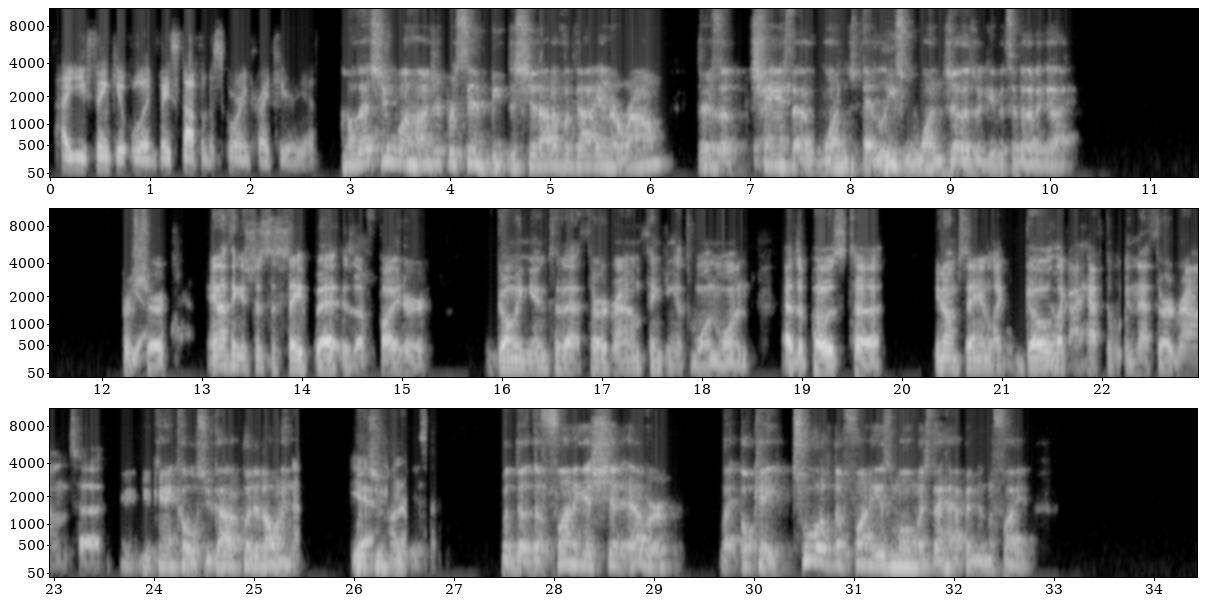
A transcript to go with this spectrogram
how you think it would based off of the scoring criteria. Unless you 100% beat the shit out of a guy in a round, there's a chance that one, at least one judge will give it to the other guy. for Yeah. sure. And I think it's just a safe bet as a fighter going into that third round thinking it's one one as opposed to you know what I'm saying? Like go Yeah. like I have to win that third round to You you can't coast. You got to put it on him. yeah, hundred percent. But the, the funniest shit ever, like, okay, two of the funniest moments that happened in the fight.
